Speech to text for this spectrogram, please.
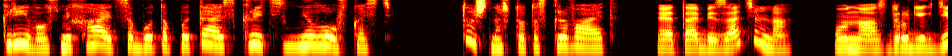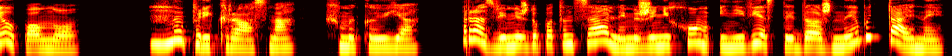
криво усмехается, будто пытаясь скрыть неловкость. Точно что-то скрывает. «Это обязательно? У нас других дел полно». «Ну, прекрасно», — хмыкаю я. «Разве между потенциальными женихом и невестой должны быть тайны?»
